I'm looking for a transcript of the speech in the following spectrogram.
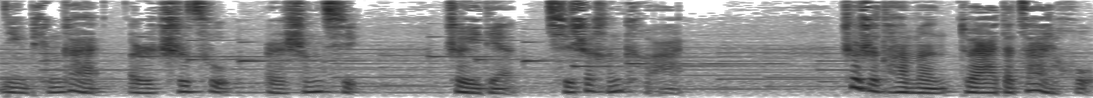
拧瓶盖而吃醋而生气，这一点其实很可爱。这是他们对爱的在乎，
